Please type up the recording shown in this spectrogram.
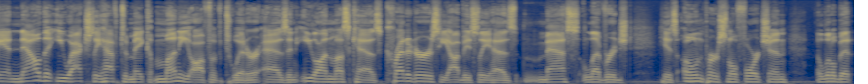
And now that you actually have to make money off of Twitter, as an Elon Musk has creditors, he obviously has mass leveraged his own personal fortune. A little bit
